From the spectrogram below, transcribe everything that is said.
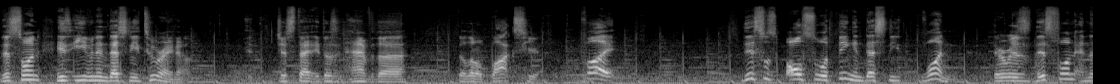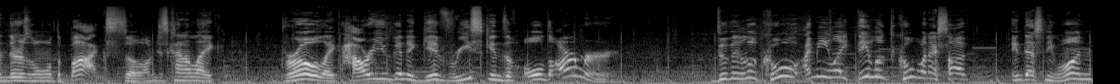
This one is even in Destiny 2 right now. It, just that it doesn't have the the little box here. But this was also a thing in Destiny 1. There was this one and then there was one with the box. So I'm just kind of like, bro, like how are you to give reskins of old armor? Do they look cool? I mean, like they looked cool when I saw it in Destiny 1.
